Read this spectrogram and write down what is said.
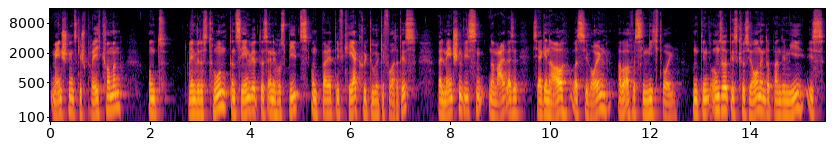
Menschen ins Gespräch kommen und wenn wir das tun, dann sehen wir, dass eine Hospiz- und Palliative-Care-Kultur gefordert ist, weil Menschen wissen normalerweise sehr genau, was sie wollen, aber auch was sie nicht wollen. Und in unserer Diskussion in der Pandemie ist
